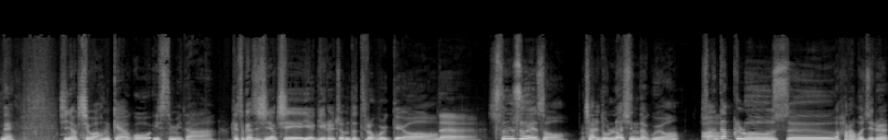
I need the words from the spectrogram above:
네. 진혁 씨와 함께하고 있습니다. 계속해서 진혁 씨 얘기를 좀 더 들어볼게요. 네. 순수해서 잘 놀라신다고요? 아. 산타클로스 할아버지를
